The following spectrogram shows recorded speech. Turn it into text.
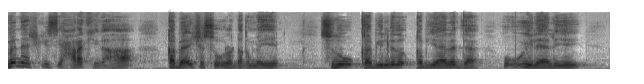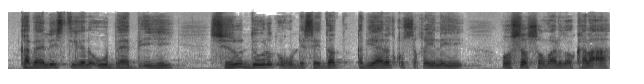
manhajkiisii xarakiga ahaa qabaaisha suu ula dhaqmeeyey siduu qabyaalada u ilaaliyey qabaalistigana uu baabi'iyey siduu dowlad ugu dhisay dad qabyaalad ku saqaynayey oo sida soomaalida oo kale ah.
